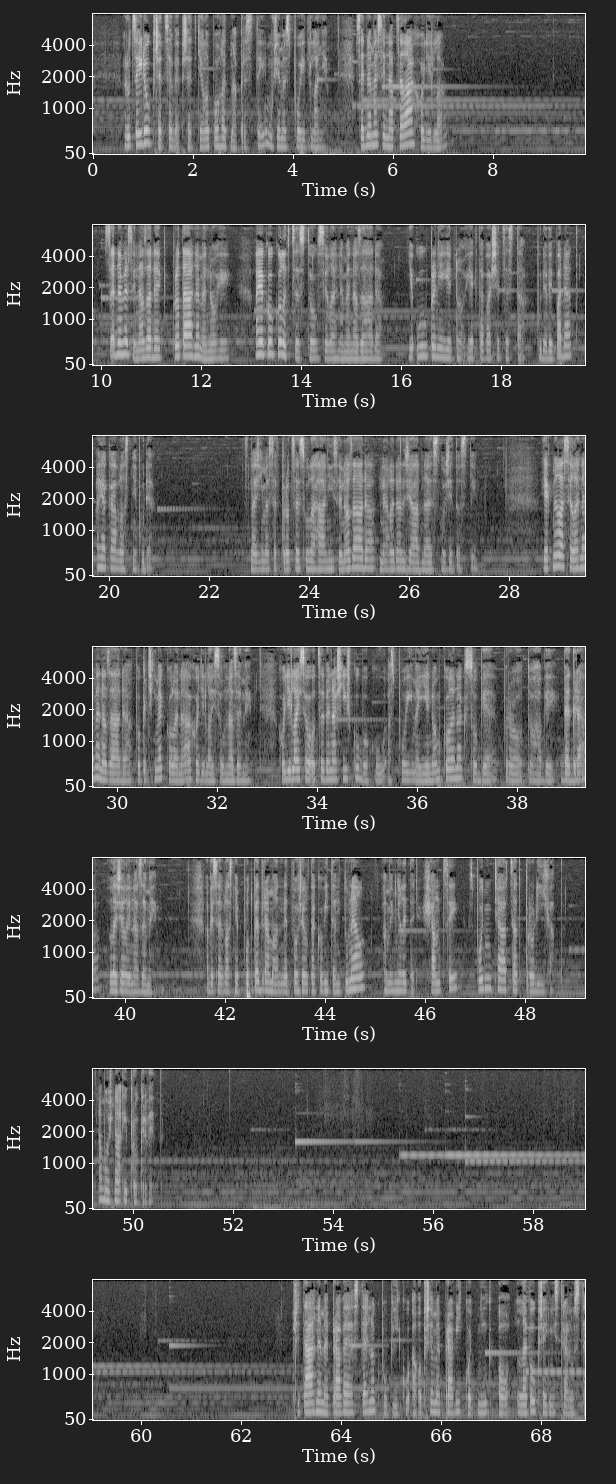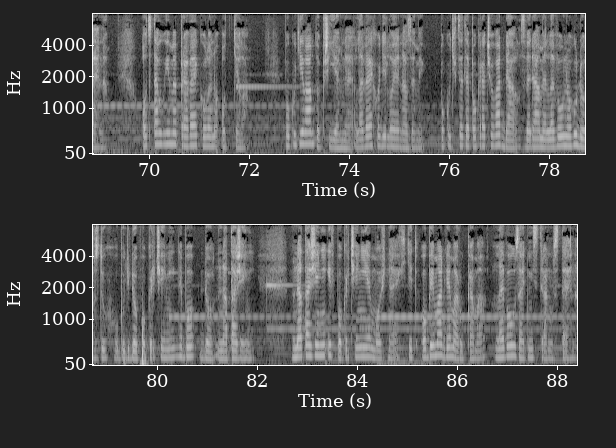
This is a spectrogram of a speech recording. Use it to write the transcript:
Ruce jdou před sebe, před tělo, pohled na prsty, můžeme spojit dlaně. Sedneme si na celá chodidla, sedneme si na zadek, protáhneme nohy, a jakoukoliv cestou si lehneme na záda. Je úplně jedno, jak ta vaše cesta bude vypadat a jaká vlastně bude. Snažíme se v procesu lehání si na záda nehledat žádné složitosti. Jakmile si lehneme na záda, pokrčíme kolena a chodidla jsou na zemi. Chodidla jsou od sebe na šířku boků a spojíme jenom kolena k sobě pro to, aby bedra ležely na zemi aby se vlastně pod bedrama netvořil takový ten tunel a my měli teď šanci spodní část zad prodýchat a možná i prokrvit. Přitáhneme pravé stehno k pupíku a opřeme pravý kotník o levou přední stranu stehna. Odtahujeme pravé koleno od těla. Pokud je vám to příjemné, levé chodidlo je na zemi. Pokud chcete pokračovat dál, zvedáme levou nohu do vzduchu, buď do pokrčení nebo do natažení. V natažení i v pokrčení je možné chytit oběma dvěma rukama levou zadní stranu stehna.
